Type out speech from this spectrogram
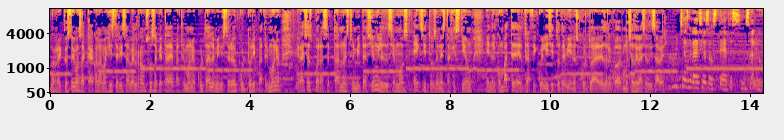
Correcto, estuvimos acá con la magíster Isabel Ronzo, secretaria de Patrimonio Cultural del Ministerio de Cultura y Patrimonio. Gracias por aceptar nuestra invitación y les deseamos éxitos en esta gestión en el combate del tráfico ilícito de bienes culturales del Ecuador. Muchas gracias, Isabel. Muchas gracias a ustedes. Un saludo.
